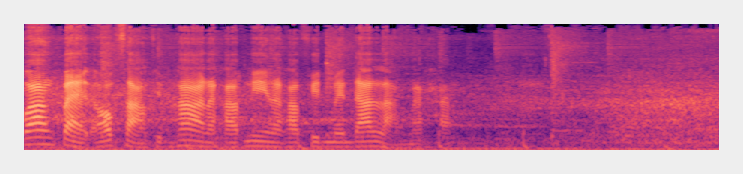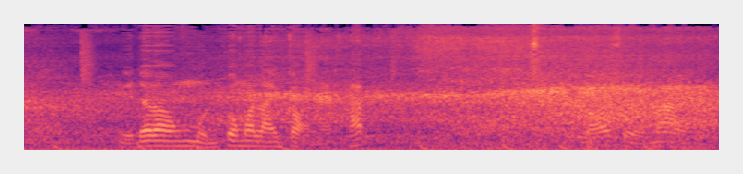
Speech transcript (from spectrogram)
กว้าง 8 ออฟ 35 นะครับ นี่นะครับ ฟิตเมนต์ด้านหลังนะครับ เดี๋ยวจะลองหมุนพวงมาลัยก่อนนะครับล้อสวยมากครับ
